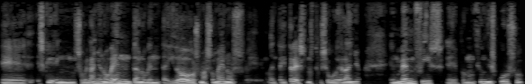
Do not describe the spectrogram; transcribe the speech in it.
eh, es que en, sobre el año 90, 92, más o menos, eh, 93, no estoy seguro del año, en Memphis eh, pronunció un discurso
